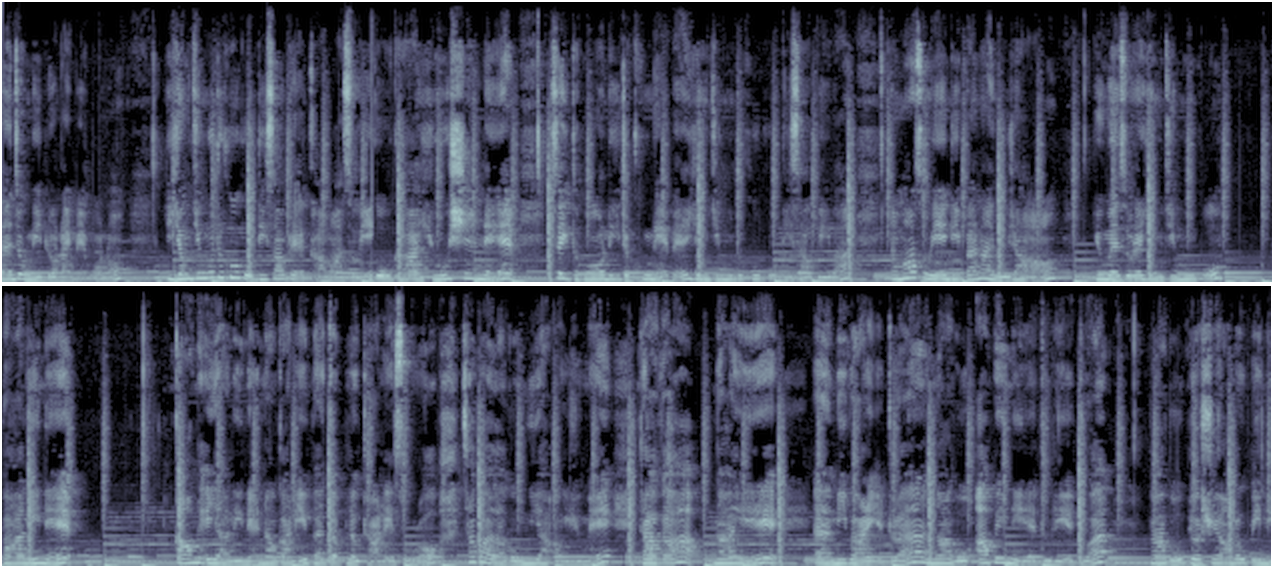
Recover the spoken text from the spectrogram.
လမ်းကြုံလေးပြောလိုက်မယ်ပေါ့နော် ဒီယုံကြည်မှုတစ်ခုကိုတိဆောက်တဲ့အခါမှာဆိုရင်ကိုကရိုးရှင်းတဲ့စိတ်သဘောလေးတစ်ခုနဲ့ပဲယုံကြည်မှုတစ်ခုကိုတိဆောက်ပေးပါအမဆိုရင်ဒီပန်းနိုင်ကိုရအောင်ယူမယ်ဆိုတဲ့ယုံကြည်မှုကိုဘာလေးနဲ့ကောင်းတဲ့အရာလေးနဲ့အနောက်ကနေ backup လုပ်ထားလဲဆိုတော့6ပါးသာကုန်မှုရအောင်ယူမယ်ဒါကငါရဲ့အဲမိဘတွေအတွက်ငါ့ကိုအားပေးနေတဲ့သူတွေအတွက်ငါ့ကိုပျော်ရွှင်အောင်လုပ်ပေးနေတဲ့ဆွေမျိုး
